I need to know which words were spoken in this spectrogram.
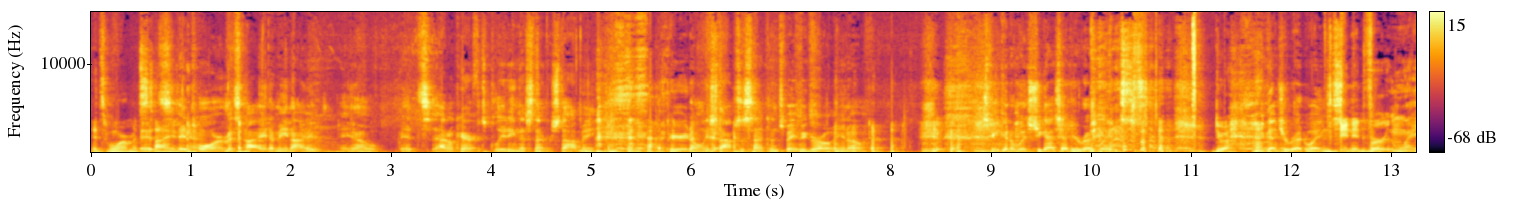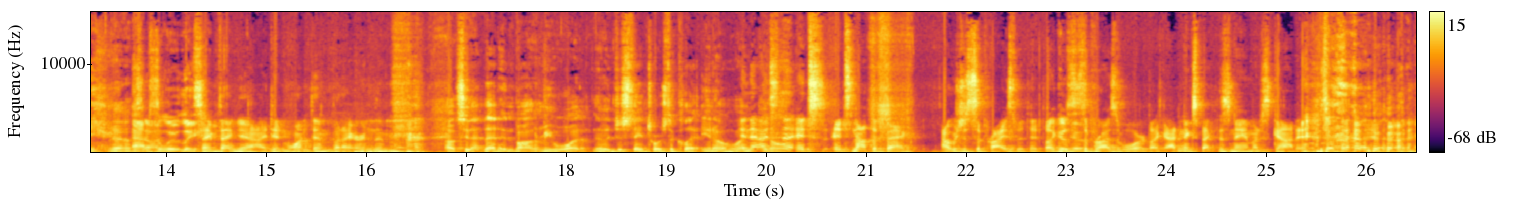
It's warm. It's, it's tight. it's yeah. warm, it's tight. I mean, I you know, it's I don't care if it's bleeding. This never stopped me. a period only stops a sentence, baby girl. You know. Speaking of which, you guys have your Red Wings. Do I? You got your Red Wings. inadvertently, Yeah. absolutely. Same thing. Yeah, I didn't want them, but I earned them. Oh, see that that didn't bother me. What? Uh, just stay towards the clit. You know, like and you it's, not, it's it's not the fact. I was just surprised with it. Like it was Yeah. a surprise award. Like I didn't expect this name. I just got it.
